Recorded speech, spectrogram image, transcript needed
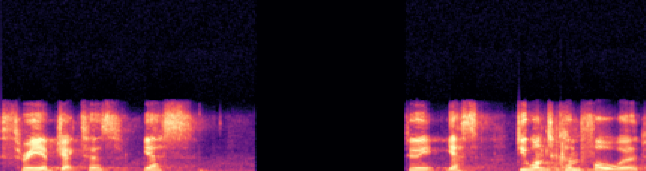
three objectors. Yes? Do we? Yes. Do you want to come forward?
